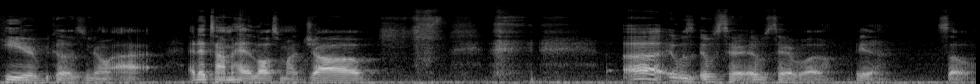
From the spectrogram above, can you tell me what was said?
here because you know I at that time I had lost my job uh, it was it was ter- it was terrible. Yeah, so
